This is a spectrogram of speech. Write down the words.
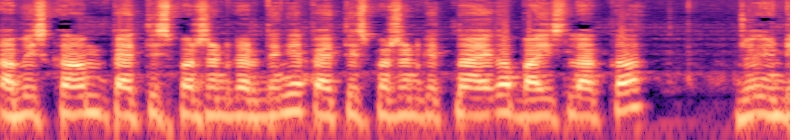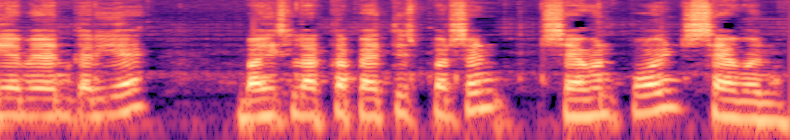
अब इसका हम पैंतीस परसेंट कर देंगे, पैंतीस परसेंट कितना आएगा? बाईस लाख का, जो इंडिया में अर्न करी है, बाईस लाख का पैंतीस परसेंट सेवन पॉइंट सेवन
